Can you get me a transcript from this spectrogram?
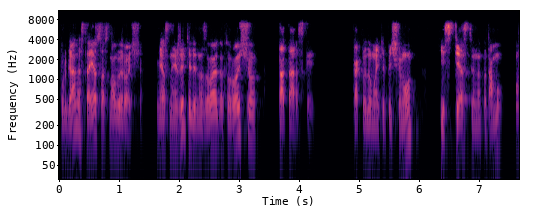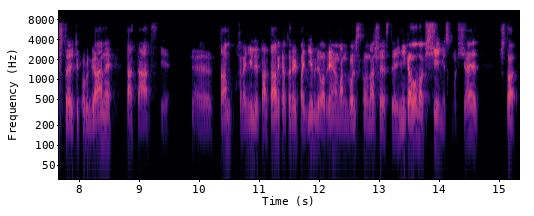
Курганы стоят в сосновой роще. Местные жители называют эту рощу татарской. Как вы думаете, почему? Естественно, потому что эти курганы татарские. Э, там хранили татар, которые погибли во время монгольского нашествия. Никого вообще не смущает, что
